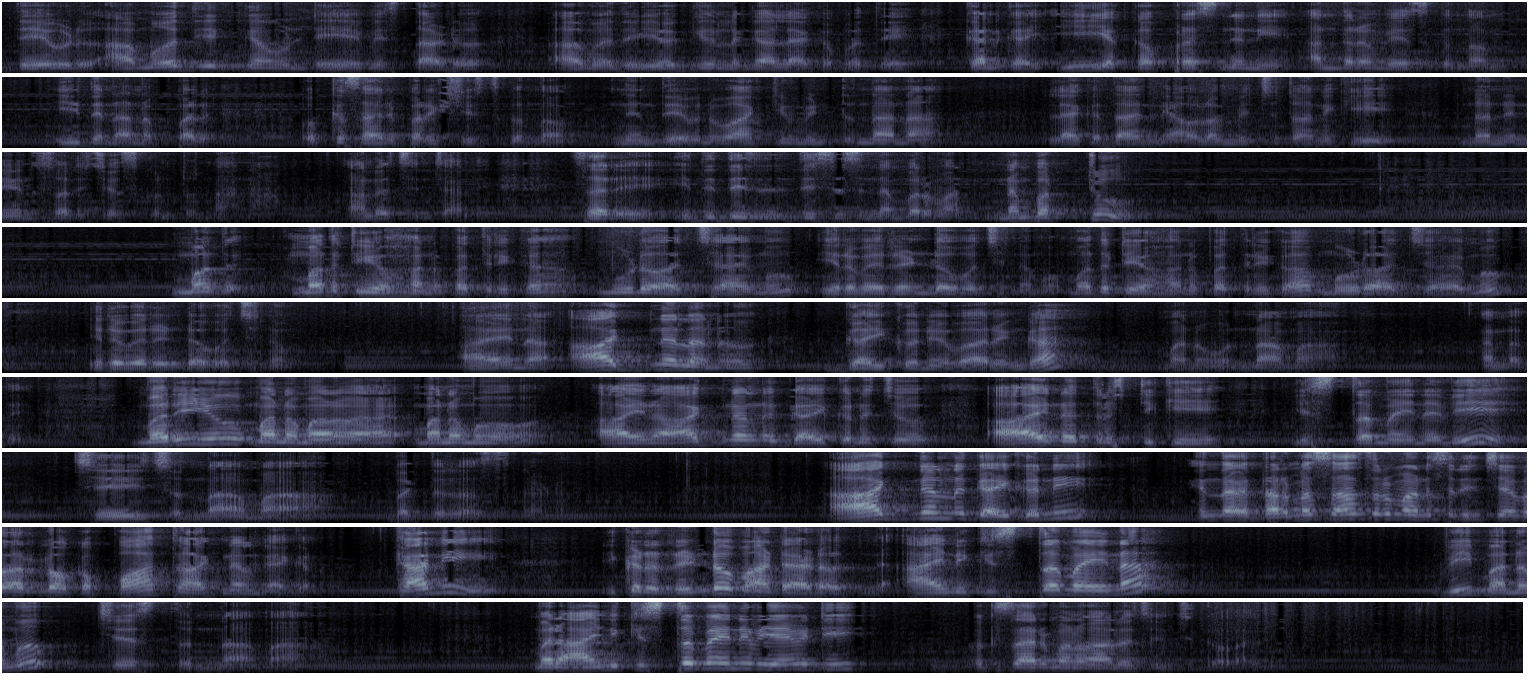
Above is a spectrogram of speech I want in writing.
దేవుడు ఆమోదయంగా ఉంటే ఏమిస్తాడు? ఆమోదయోగ్యంగా లేకపోతే కనుక ఈ యొక్క ప్రశ్నని అందరం వేసుకుందాం. ఈ దినాన పరి ఒక్కసారి పరీక్షించుకుందాం. నేను దేవుని వాక్యం వింటున్నానా? లేక దాన్ని అవలంబించడానికి నన్ను నేను సరి చేసుకుంటున్నానా? ఆలోచించాలి. సరే ఇది this is number one number two మొద మొదటి యోహాను పత్రిక మూడో అధ్యాయము ఇరవై రెండో వచనము. మొదటి యోహాను పత్రిక మూడో అధ్యాయము ఇరవై రెండో వచనం. ఆయన ఆజ్ఞలను గైకొనే వారంగా మనం ఉన్నామా? అన్నది. మరియు మన మన- మనము ఆయన ఆజ్ఞలను గైకొనచ్చు ఆయన దృష్టికి ఇష్టమైనవి చేయుచున్నామా? భక్తుడు రాస్తున్నాడు. ఆజ్ఞలను గైకొని ఇందాక ధర్మశాస్త్రం అనుసరించే వారిలో ఒక పార్ట్ ఆజ్ఞలు గైకొని కానీ ఇక్కడ రెండో మాట యాడ్ అవుతుంది. ఆయనకి ఇష్టమైనవి మనము చేస్తున్నామా? మరి ఆయనకి ఇష్టమైనవి ఏమిటి? ఒకసారి మనం ఆలోచించుకోవాలి.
